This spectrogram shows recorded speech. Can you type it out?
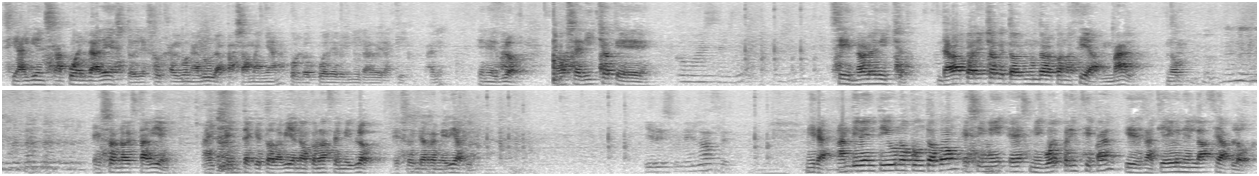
Si alguien se acuerda de esto y le surge alguna duda pasado mañana, pues lo puede venir a ver aquí, ¿vale? En el blog. No os he dicho que... ¿Cómo es el blog? Sí, no lo he dicho. Daba por hecho que todo el mundo lo conocía. Mal, no. Eso no está bien. Hay gente que todavía no conoce mi blog. Eso hay que remediarlo. ¿Quieres un enlace? Mira, andy21.com es mi, es mi web principal y desde aquí hay un enlace a blog.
